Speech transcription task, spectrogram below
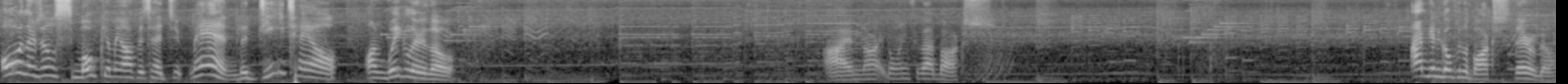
Oh, and there's a little smoke coming off his head too. Man, the detail on Wiggler though. I'm not going for that box. I'm gonna go for the box. There we go.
